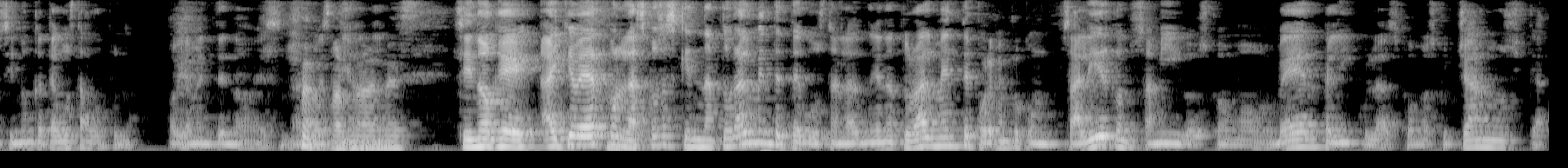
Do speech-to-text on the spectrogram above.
si nunca te ha gustado, pues no. Obviamente no es una cuestión. Sino que hay que ver con las cosas que naturalmente te gustan. Las que naturalmente, por ejemplo, con salir con tus amigos, como ver películas, como escuchar música.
